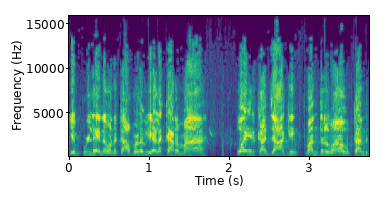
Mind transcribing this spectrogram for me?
என் பிள்ளை என்ன உனக்கு அவ்வளவு இளக்காரமா? போயிருக்கான் ஜாகிங் வந்துருவான் உட்கார்ந்து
